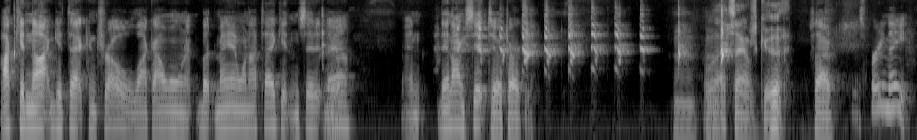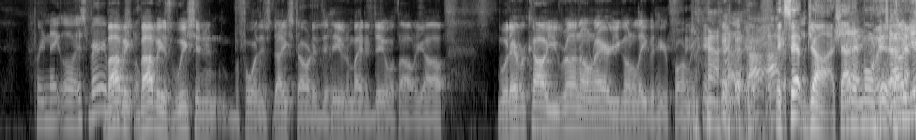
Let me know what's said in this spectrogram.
I cannot get that control like I want it. But man, when I take it and sit it down, and then I can sit to a turkey. Hmm. Well, that sounds good. So it's pretty neat. Pretty neat little. It's very Bobby versatile. Bobby is wishing before this day started that he would have made a deal with all of y'all. Whatever call you run on air, you're going to leave it here for me. I- I- Except Josh. I didn't want Which him. I you give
